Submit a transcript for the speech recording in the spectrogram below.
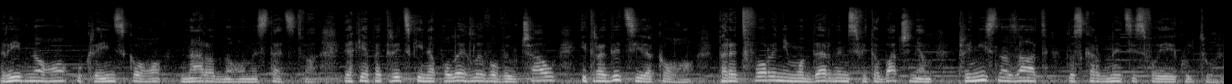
рідного українського народного мистецтва, яке Петрицький наполегливо вивчав, і традиції якого, перетворені модерним світобаченням, приніс назад до скарбниці своєї культури.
